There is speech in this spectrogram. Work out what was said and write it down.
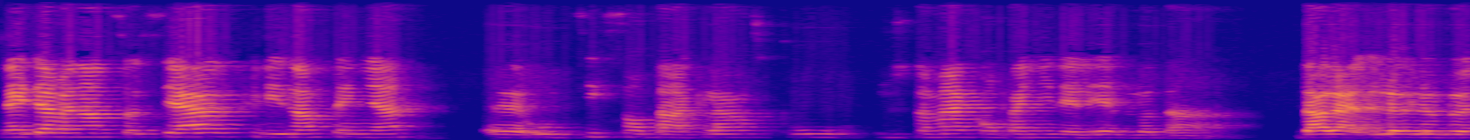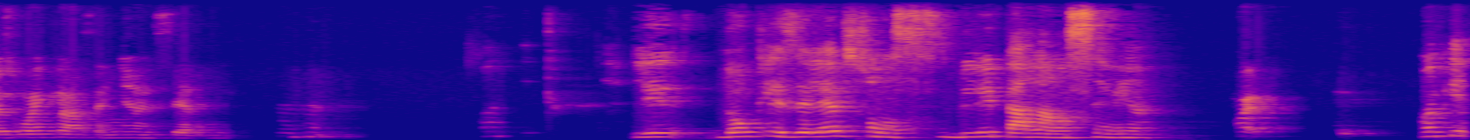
l'intervenante sociale, puis les enseignants euh, aussi qui sont en classe pour justement accompagner l'élève dans, dans le, besoin que l'enseignant a cerné. donc, les élèves sont ciblés par l'enseignant. Oui. OK.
